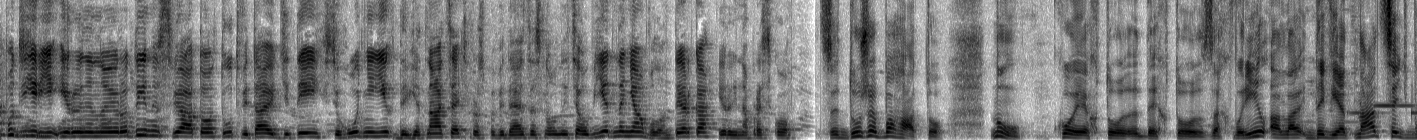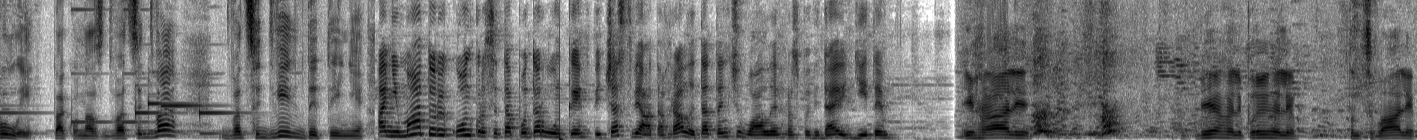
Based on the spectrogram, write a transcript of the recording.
подвір'ї Ірининої родини свято. Тут вітають дітей. Сьогодні їх 19, розповідає засновниця об'єднання, волонтерка Ірина Прасько. Це дуже багато. Ну, кое-хто дехто захворів, але 19 були. Так у нас 22, 22 дитині. Аніматори, конкурси та подарунки. Під час свята грали та танцювали, розповідають діти. Играли, бегали, прыгали, танцевали,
